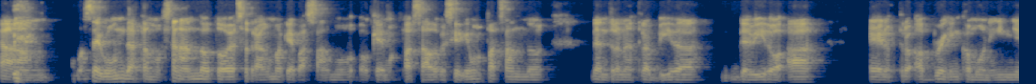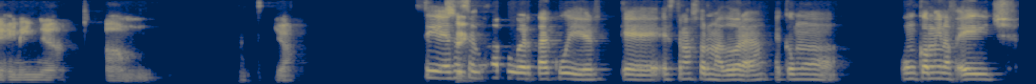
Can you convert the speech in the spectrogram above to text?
como segunda, estamos sanando todo ese trauma que pasamos o que hemos pasado, que seguimos pasando dentro de nuestras vidas debido a eh, nuestro upbringing como niñas y niñas. Um, ya. Sí, esa segunda pubertad queer que es transformadora, es como un coming of age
